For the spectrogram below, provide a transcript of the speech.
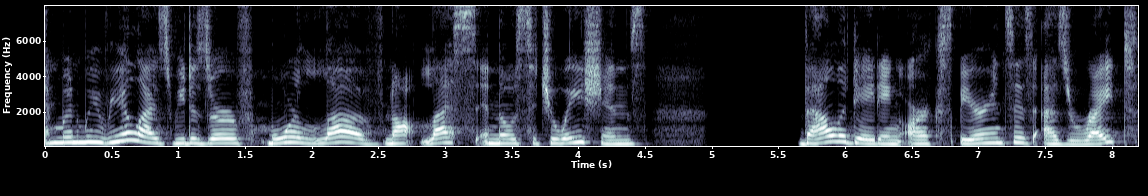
And when we realize we deserve more love, not less, in those situations, validating our experiences as right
